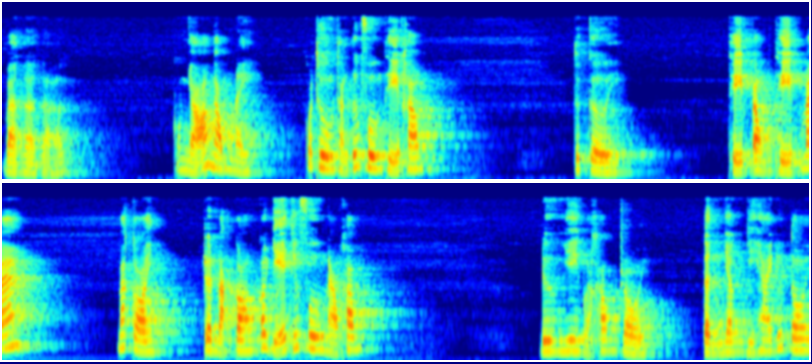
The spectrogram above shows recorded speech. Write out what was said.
Bà ngờ ngợ, Con nhỏ ngông này Có thương thằng Tứ Phương thiệt không? Tôi cười, Thiệt đồng thiệt má. Má coi, Trên mặt con có vẽ chữ Phương nào không? Đương nhiên là không rồi. Tình nhân gì hai đứa tôi?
